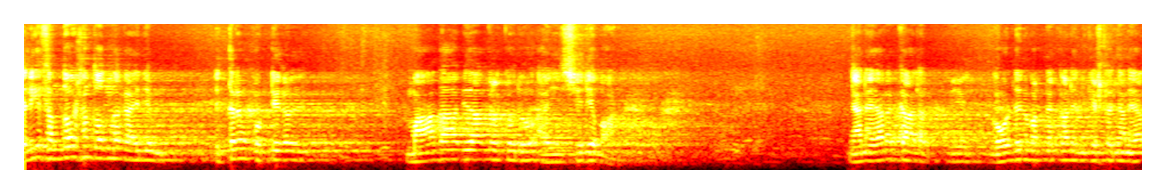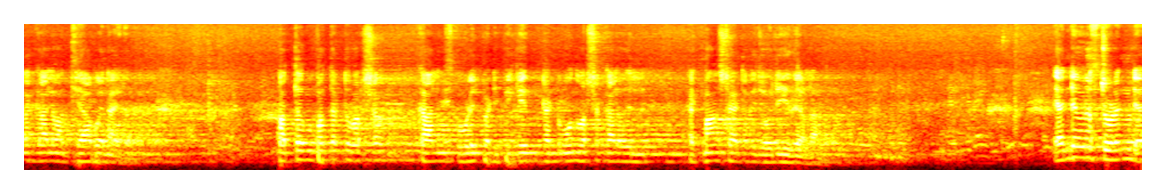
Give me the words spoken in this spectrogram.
എനിക്ക് സന്തോഷം തോന്നുന്ന കാര്യം ഇത്തരം കുട്ടികൾ മാതാപിതാക്കൾക്കൊരു ഐശ്വര്യമാണ്. ഞാൻ ഏറെക്കാലം ഈ ഗോൾഡിന് പറഞ്ഞേക്കാൾ എനിക്കിഷ്ടം ഞാൻ ഏറെക്കാലം അധ്യാപകനായിരുന്നു. പത്ത് മുപ്പത്തെട്ട് വർഷം കാലം സ്കൂളിൽ പഠിപ്പിക്കുകയും രണ്ട് മൂന്ന് വർഷക്കാലം അതിൽ ഹെഡ് മാസ്റ്ററായിട്ടൊക്കെ ജോലി ചെയ്തയാളാണ്. എന്റെ ഒരു സ്റ്റുഡന്റ്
